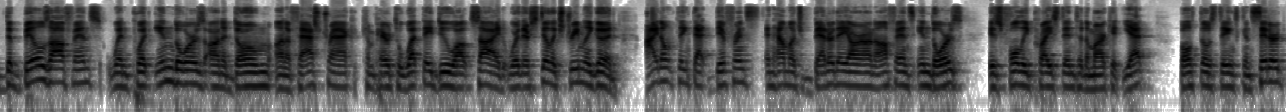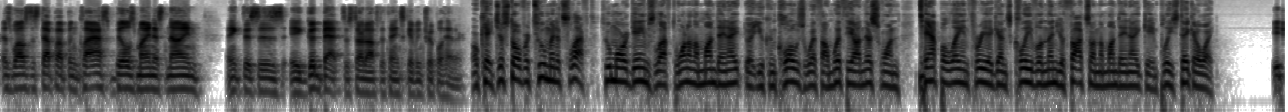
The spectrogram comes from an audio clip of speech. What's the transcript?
the Bills' offense, when put indoors on a dome, on a fast track, compared to what they do outside, where they're still extremely good, I don't think that difference and how much better they are on offense indoors is fully priced into the market yet. Both those things considered, as well as the step up in class, Bills minus nine. I think this is a good bet to start off the Thanksgiving triple header. Okay, just over two minutes left. Two more games left. One on the Monday night that you can close with. I'm with you on this one. Tampa lane three against Cleveland. Then your thoughts on the Monday night game. Please take it away.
